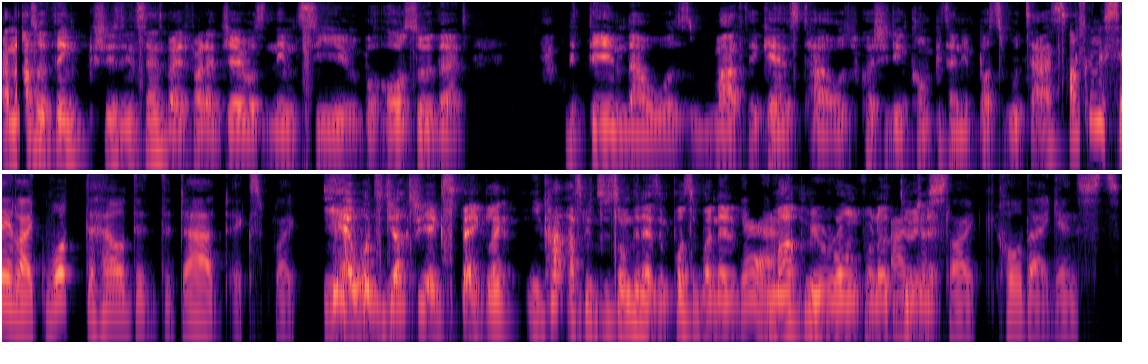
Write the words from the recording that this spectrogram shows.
And I also think she's incensed by the fact that Jerry was named CEO, but also that the thing that was marked against her was because she didn't complete an impossible task. I was gonna say like, what the hell did the dad ex- like? Yeah, what did you actually expect? Like, you can't ask me to do something that's impossible and then Yeah. mark me wrong for not And doing just it. like hold that against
